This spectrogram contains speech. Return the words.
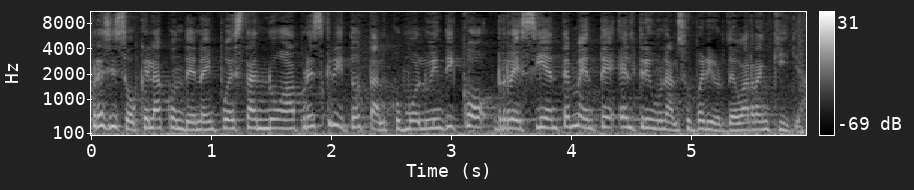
precisó que la condena impuesta no ha prescrito, tal como lo indicó recientemente el Tribunal Superior de Barranquilla.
